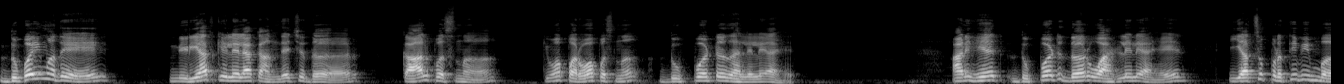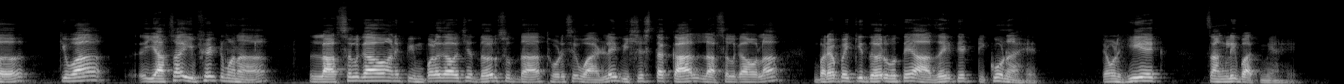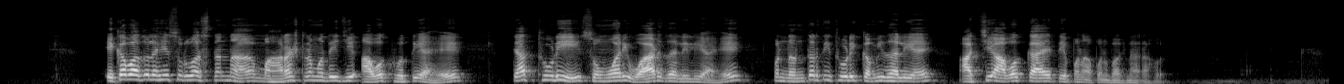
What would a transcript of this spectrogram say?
दुबईमध्ये निर्यात केलेल्या कांद्याचे दर कालपासनं किंवा परवापासनं दुप्पट झालेले आहेत. आणि हे दुप्पट दर वाढलेले आहेत याचं प्रतिबिंब किंवा याचा इफेक्ट म्हणा लासलगाव आणि पिंपळगावचे दरसुद्धा थोडेसे वाढले. विशेषतः काल लासलगावला बऱ्यापैकी दर होते आजही ते टिकून आहेत. त्यामुळे ही एक चांगली बातमी आहे. एका बाजूला हे सुरू असताना महाराष्ट्रामध्ये जी आवक होती आहे त्यात थोडी सोमवारी वाढ झालेली आहे पण नंतर ती थोडी कमी झाली आहे. आजची आवक काय ते पण आपण बघणार आहोत.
